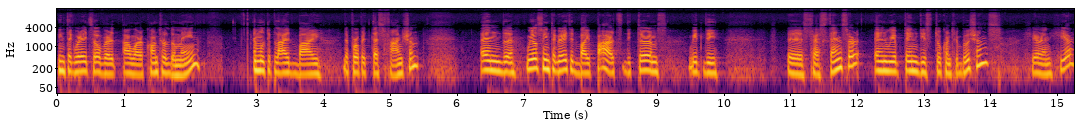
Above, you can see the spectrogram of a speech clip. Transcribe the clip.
integrate over our control domain and multiply it by the property test function. And uh, we also integrated by parts the terms with the uh, stress tensor. And we obtain these two contributions, here and here.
